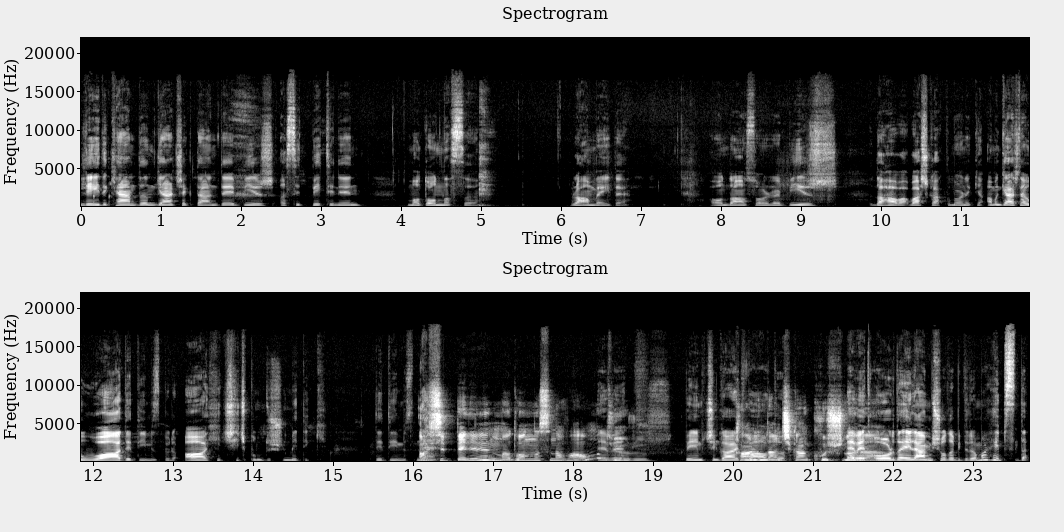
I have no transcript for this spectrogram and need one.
Lady Camden gerçekten de bir Asit Betty'nin Madonna'sı. Runway'de. Ondan sonra bir daha ba- başka aklıma örnek gel- Ama gerçekten wow dediğimiz böyle aa hiç hiç bunu düşünmedik dediğimiz ne? Asit Bedel'in Madonna'sına wow mu Evet. diyoruz? Benim için gayet Karnından wow'du. çıkan kuşlara. Evet orada eğlenmiş olabilir ama hepsi de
